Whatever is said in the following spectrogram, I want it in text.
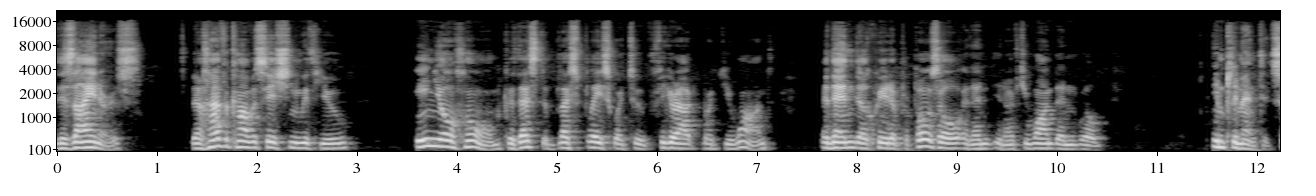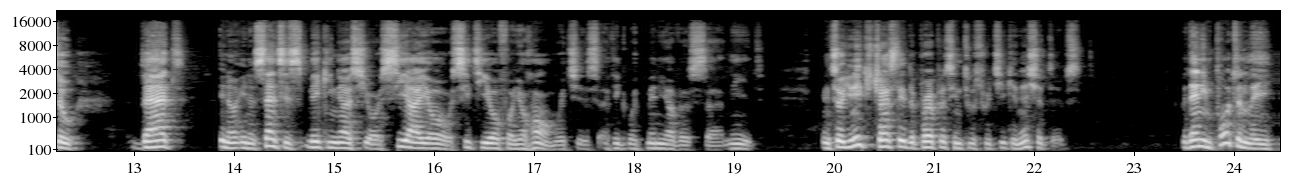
designers. They'll have a conversation with you in your home because that's the best place where to figure out what you want and then they'll create a proposal and then you know if you want then we'll implement it so that you know in a sense is making us your cio cto for your home which is i think what many of us uh, need and so you need to translate the purpose into strategic initiatives but then importantly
